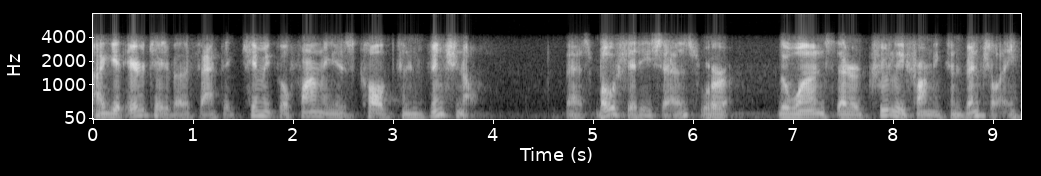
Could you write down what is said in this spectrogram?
I get irritated by the fact that chemical farming is called conventional. That's bullshit, he says. We're the ones that are truly farming conventionally.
